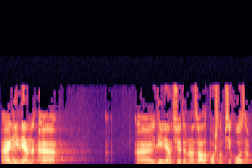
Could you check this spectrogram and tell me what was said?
А, Лилиан, а, Лилиан все это назвала пошлым психозом.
